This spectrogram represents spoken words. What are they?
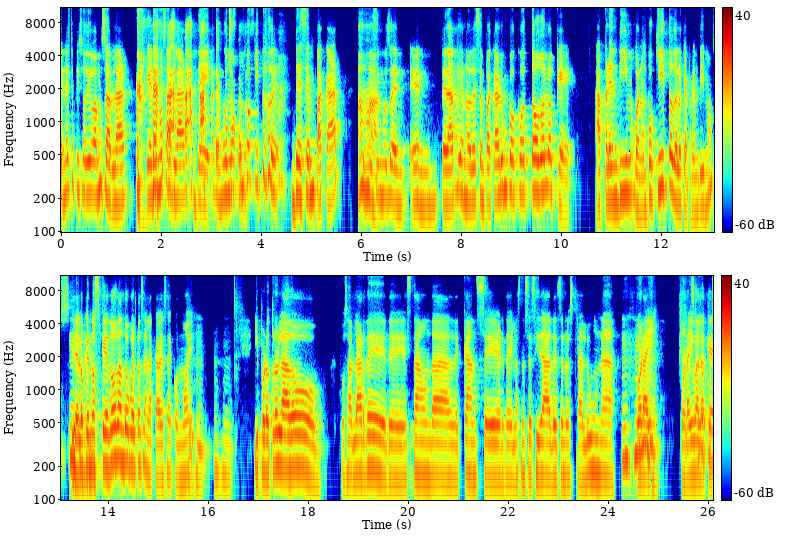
en este episodio vamos a hablar, queremos hablar de, De como un cosas. poquito de desempacar, como Ajá. decimos en, en terapia, ¿no? Desempacar un poco todo lo que aprendimos, bueno, un poquito de lo que aprendimos y de lo que nos quedó dando vueltas en la cabeza de Conmoy. Ujú, ujú. Y por otro lado, pues hablar de, de esta onda de cáncer, de las necesidades de nuestra luna, por ahí, por ahí va la cosa.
